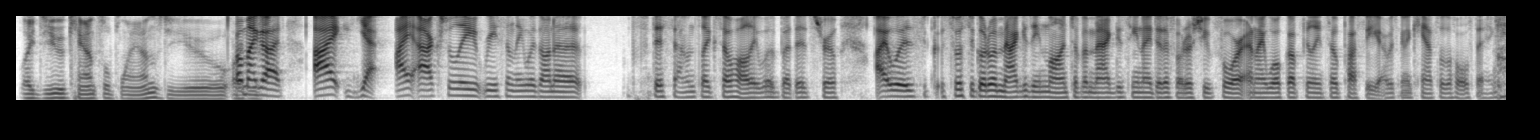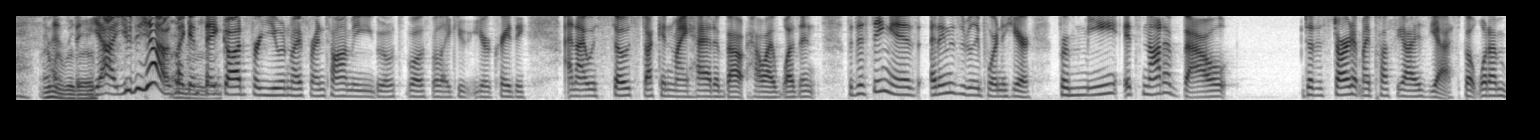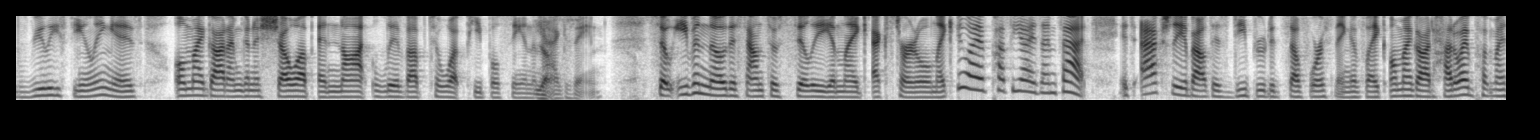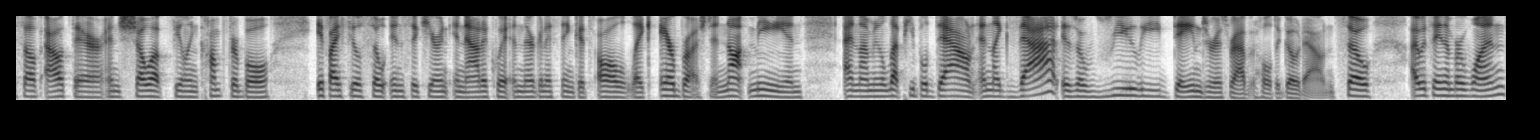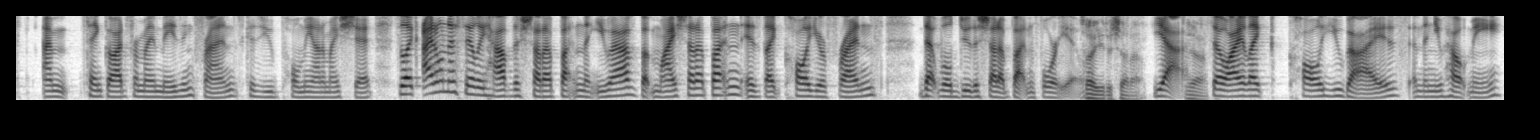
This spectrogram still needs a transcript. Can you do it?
like, do you cancel plans? Do you? Oh my God! I yeah, I actually recently was on a. This sounds like so Hollywood, but it's true. I was supposed to go to a magazine launch of a magazine I did a photo shoot for, and I woke up feeling so puffy. I was going to cancel the whole thing. I remember th- this. Yeah, you. Yeah, I was like, and thank this. God for you and my friend Tommy. You both, both were like, you, you're crazy. And I was so stuck in my head about how I wasn't. But the thing is, I think this is really important to hear. For me, it's not about. Does it start at my puffy eyes? Yes. But what I'm really feeling is, oh my God, I'm going to show up and not live up to what people see in the Yes. magazine. So even though this sounds so silly and like external and like, ooh, I have puffy eyes, I'm fat, it's actually about this deep rooted self worth thing of like, oh my God, how do I put myself out there and show up feeling comfortable if I feel so insecure and inadequate and they're gonna think it's all like airbrushed and not me and and I'm gonna let people down. And like that is a really dangerous rabbit hole to go down. So I would say number one, I'm thank God for my amazing friends because you pull me out of my shit. So like I don't necessarily have the shut up button that you have, but my shut up button is like call your friends that will do the shut up button for you. Tell you to shut up. yeah. Yeah. So I like call you guys and then you help me.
